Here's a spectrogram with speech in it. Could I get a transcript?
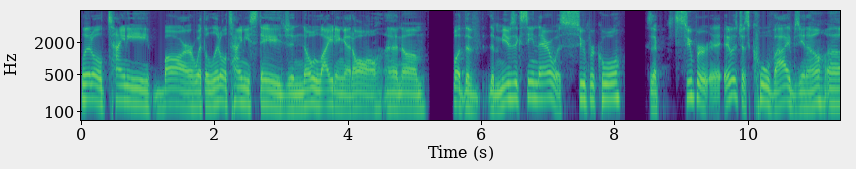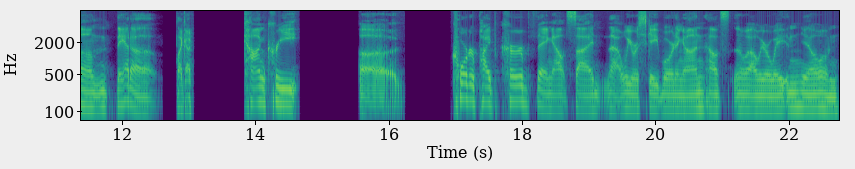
little tiny bar with a little tiny stage and no lighting at all. And um but the the music scene there was super cool. It was a super it was just cool vibes, you know. Um they had a like a concrete uh quarter pipe curb thing outside that we were skateboarding on out while we were waiting, you know, and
